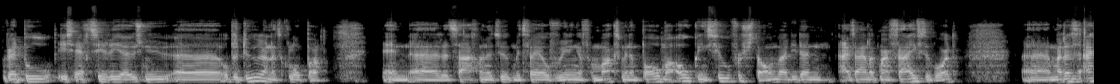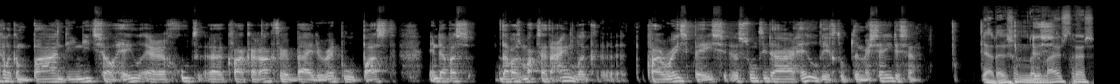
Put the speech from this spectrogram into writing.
Red Bull is echt serieus nu uh, op de deur aan het kloppen. En dat zagen we natuurlijk met twee overwinningen van Max met een pole. Maar ook in Silverstone, waar die dan uiteindelijk maar vijfde wordt. maar dat is eigenlijk een baan die niet zo heel erg goed qua karakter bij de Red Bull past. En daar was, daar was Max uiteindelijk, qua race pace, stond hij daar heel dicht op de Mercedes'en. Ja, er is een dus, luisteraars,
